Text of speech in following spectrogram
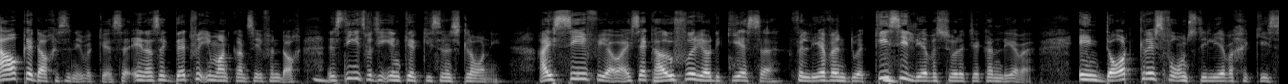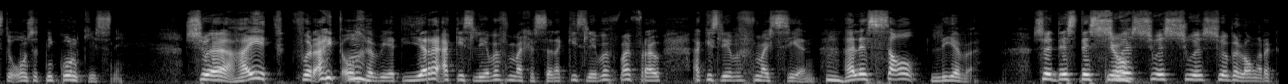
Elke dag is 'n nuwe keuse en as ek dit vir iemand kan sê vandag, is nie iets wat jy een keer kies en is klaar nie. Hy sê vir jou, hy sê ek hou vir jou die keuse vir lewe en dood. Kies die lewe sodat jy kan lewe. En daad Chris vir ons die lewe gekies toe ons dit nie kon kies nie. So hy het vooruit al geweet, Here, ek kies lewe vir my gesin, ek kies lewe vir my vrou, ek kies lewe vir my seun. Hulle sal lewe. So dis dis so ja. so so so belangrik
